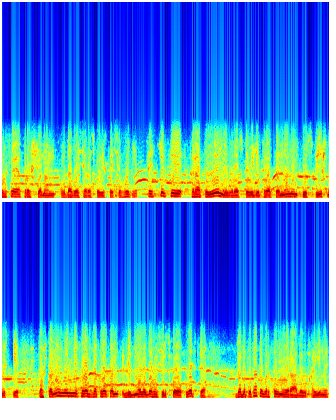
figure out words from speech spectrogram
Все, про що нам вдалося розповісти сьогодні, це тільки краплини в розповіді про феномен успішності та становлення крок за кроком від молодого сільського хлопця до депутата Верховної Ради України,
